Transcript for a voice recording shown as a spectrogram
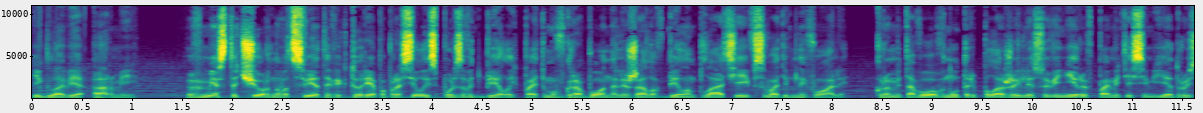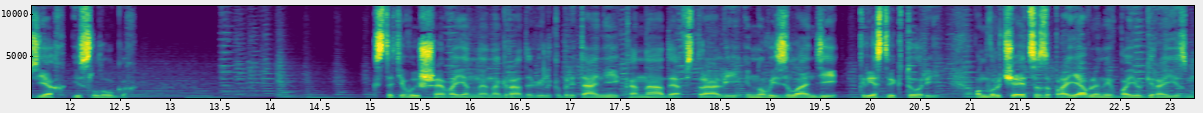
и главе армии. Вместо черного цвета Виктория попросила использовать белый, поэтому в гробу она лежала в белом платье и в свадебной вуале. Кроме того, внутрь положили сувениры в память о семье, друзьях и слугах – кстати, высшая военная награда Великобритании, Канады, Австралии и Новой Зеландии – Крест Виктории. Он вручается за проявленный в бою героизм.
